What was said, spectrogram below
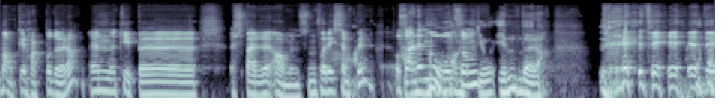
banker hardt på døra. En type Østberg Amundsen, f.eks. Og så er det noen som Han banker jo inn døra. det, det,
